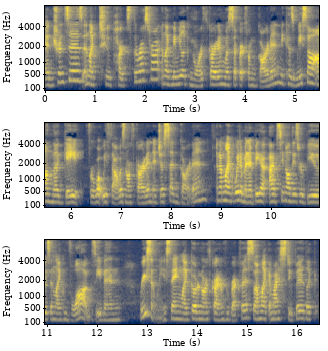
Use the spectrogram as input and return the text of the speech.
entrances and like two parts of the restaurant and like maybe like North Garden was separate from Garden because we saw on the gate for what we thought was North Garden, it just said Garden. And I'm like, wait a minute, because I've seen all these reviews and like vlogs even recently saying like go to North Garden for breakfast. So I'm like, am I stupid? Like,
